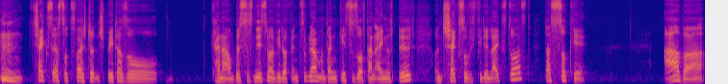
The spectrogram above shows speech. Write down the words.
checkst erst so zwei Stunden später so, keine Ahnung, bist das nächste Mal wieder auf Instagram und dann gehst du so auf dein eigenes Bild und checkst so, wie viele Likes du hast. Das ist okay. Aber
